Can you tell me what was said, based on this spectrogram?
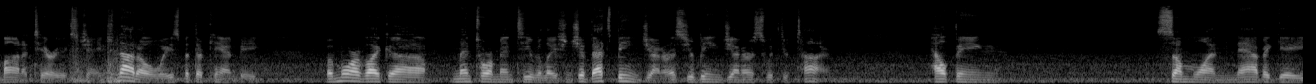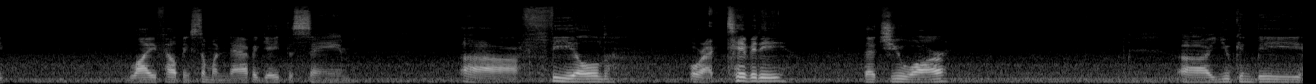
monetary exchange. Not always, but there can be. But more of like a mentor mentee relationship. That's being generous. You're being generous with your time, helping someone navigate life, helping someone navigate the same uh, field or activity that you are. Uh, you can be,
